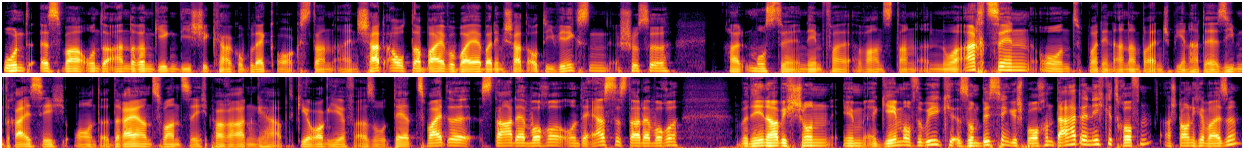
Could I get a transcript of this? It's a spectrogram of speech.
und es war unter anderem gegen die Chicago Blackhawks dann ein Shutout dabei, wobei er bei dem Shutout die wenigsten Schüsse halten musste. In dem Fall waren es dann nur 18 und bei den anderen beiden Spielen hat er 37 und 23 Paraden gehabt. Georgiev, also der zweite Star der Woche und der erste Star der Woche. Über den habe ich schon im Game of the Week so ein bisschen gesprochen. Da hat er nicht getroffen, erstaunlicherweise.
